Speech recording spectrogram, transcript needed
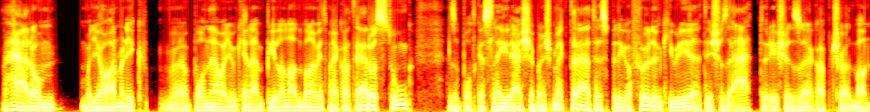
Három vagy a harmadik pontnál vagyunk jelen pillanatban, amit meghatároztunk. Ez a podcast leírásában is megtalálta, ez pedig a Földön kívül élet és az áttörés ezzel kapcsolatban.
